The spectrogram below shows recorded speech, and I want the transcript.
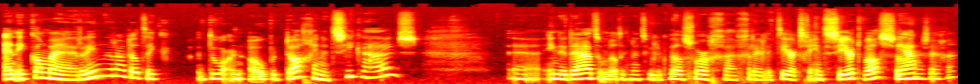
En ik kan me herinneren dat ik door een open dag in het ziekenhuis... Uh, inderdaad, omdat ik natuurlijk wel zorggerelateerd geïnteresseerd was, zou ik ja. maar zeggen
